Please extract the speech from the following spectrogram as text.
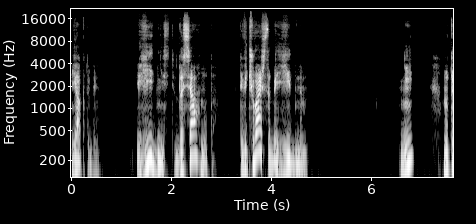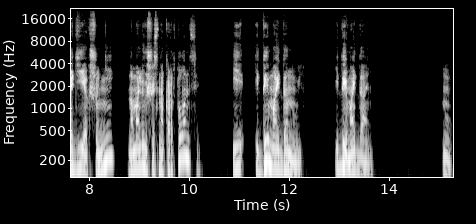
Як тобі? Гідність досягнута? Ти відчуваєш себе гідним? Ні? Ну тоді, якщо ні, намалюй щось на картонці і іди майдануй. Іди майдань. Ну,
